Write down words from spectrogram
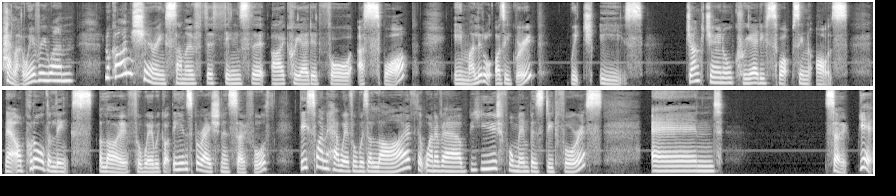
Hello, everyone. Look, I'm sharing some of the things that I created for a swap in my little Aussie group, which is Junk Journal Creative Swaps in Oz. Now, I'll put all the links below for where we got the inspiration and so forth. This one, however, was a live that one of our beautiful members did for us. And so, yeah,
